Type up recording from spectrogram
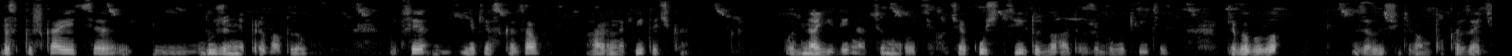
розпускається дуже непривабливо. Оце, як я сказав, гарна квіточка. Одна єдина в цьому році. Хоча кущ цвів, тут багато вже було квітів. Треба було залишити вам показати,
